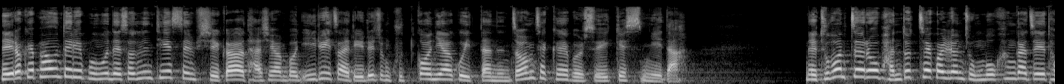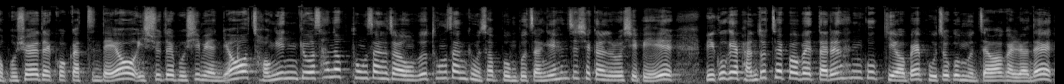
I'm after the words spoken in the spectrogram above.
네, 이렇게 파운드리 부문에서는 TSMC가 다시 한번 1위 자리를 좀 굳건히 하고 있다는 점 체크해 볼 수 있겠습니다. 네, 두 번째로 반도체 관련 종목 한 가지 더 보셔야 될 것 같은데요. 이슈들 보시면요. 정인교 산업통상자원부 통상교섭본부장이 현지 시간으로 12일 미국의 반도체법에 따른 한국 기업의 보조금 문제와 관련해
